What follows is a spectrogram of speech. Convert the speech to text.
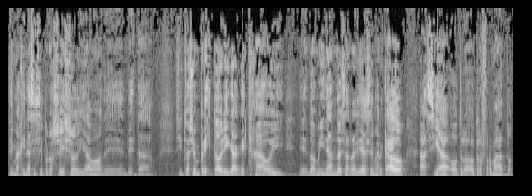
te imaginas ese proceso, digamos, de esta situación prehistórica que está hoy eh, dominando esa realidad, ese mercado, hacia otro, otro formato.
